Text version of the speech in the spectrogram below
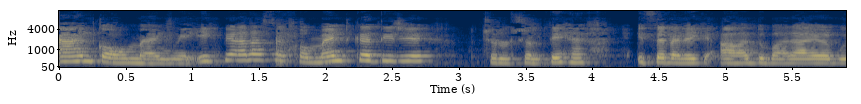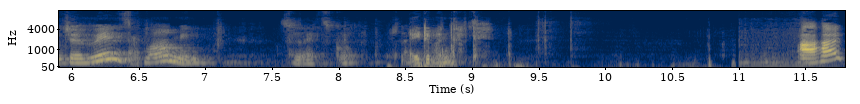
एंड कॉमेंट में एक प्यारा सा कॉमेंट कर दीजिए। तो चलो चलते हैं। इससे पहले कि आज दोबारा आए और पूछे वेज मामी सो लेट्स गो लाइट बंद करते आहट?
